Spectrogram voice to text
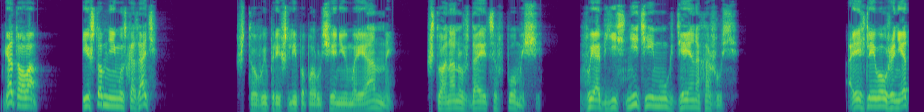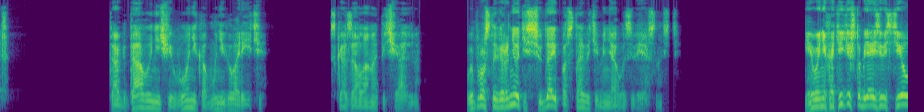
готово. И что мне ему сказать? — Что вы пришли по поручению Марианны, что она нуждается в помощи. Вы объясните ему, где я нахожусь. — А если его уже нет? — Тогда вы ничего никому не говорите, — сказала она печально. Вы просто вернетесь сюда и поставите меня в известность. — И вы не хотите, чтобы я известил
